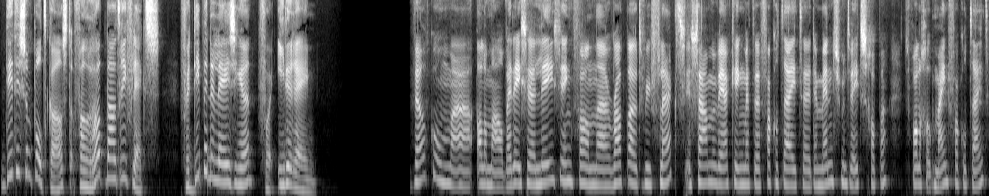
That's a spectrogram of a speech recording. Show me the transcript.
Dit is een podcast van Radboud Reflex. Verdiepende lezingen voor iedereen. Welkom uh, allemaal bij deze lezing van uh, Radboud Reflex in samenwerking met de faculteit uh, de managementwetenschappen, toevallig ook mijn faculteit.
